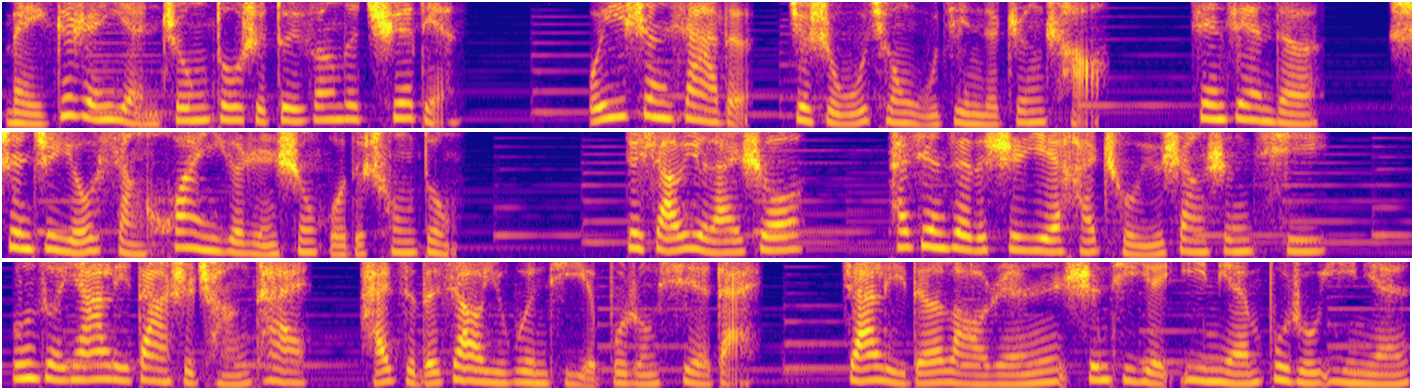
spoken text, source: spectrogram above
每个人眼中都是对方的缺点，唯一剩下的就是无穷无尽的争吵。渐渐的，甚至有想换一个人生活的冲动。对小雨来说，她现在的事业还处于上升期，工作压力大是常态，孩子的教育问题也不容懈怠。家里的老人身体也一年不如一年，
